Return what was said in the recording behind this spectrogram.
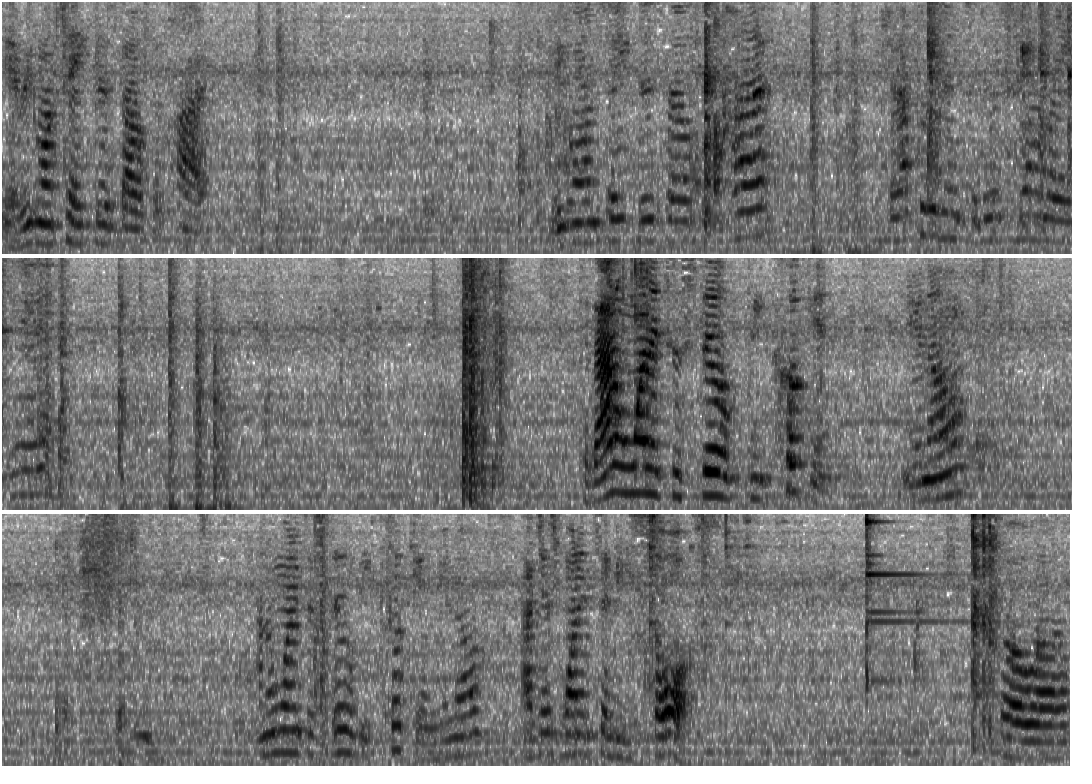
Yeah, we're going to take this out the pot. We're going to take this out the pot. Should I put it into this one right here? Because I don't want it to still be cooking, you know? I don't want it to still be cooking, you know? I just want it to be soft. So, uh,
